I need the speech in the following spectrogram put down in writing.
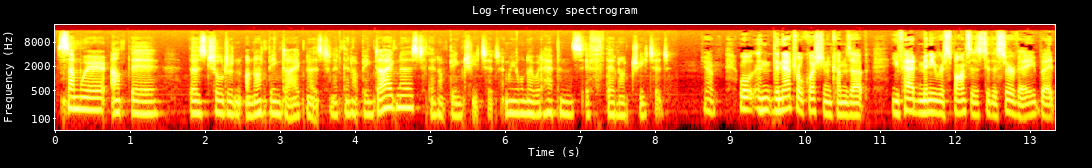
somewhere out there, those children are not being diagnosed. And if they're not being diagnosed, they're not being treated. And we all know what happens if they're not treated. Yeah. Well, and the natural question comes up. You've had many responses to the survey, but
